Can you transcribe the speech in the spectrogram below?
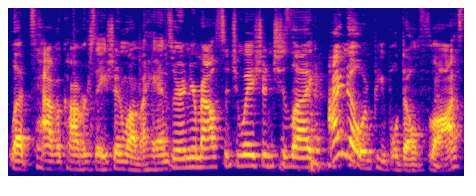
let's have a conversation while my hands are in your mouth situation. She's like, I know when people don't floss.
